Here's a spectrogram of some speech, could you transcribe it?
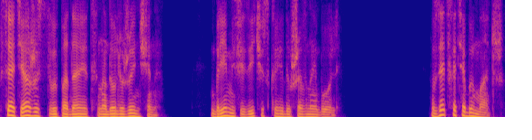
Вся тяжесть выпадает на долю женщины. Бремя физическое и душевная боль. Взять хотя бы Мадж.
